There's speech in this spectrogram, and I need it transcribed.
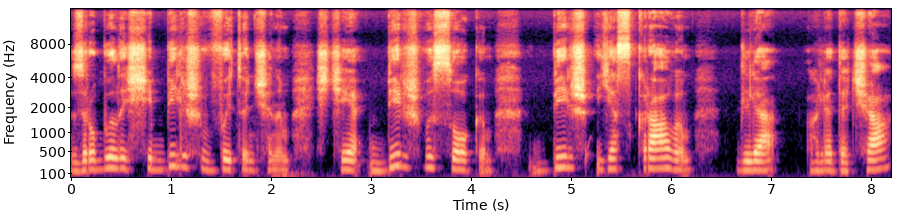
зробили ще більш витонченим, ще більш високим, більш яскравим для глядача.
